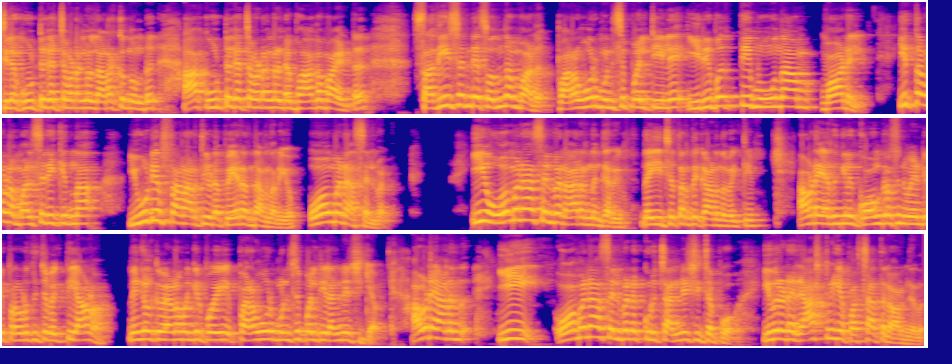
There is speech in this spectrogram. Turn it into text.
ചില കൂട്ടുകച്ചവടങ്ങൾ നടക്കുന്നുണ്ട്. ആ കൂട്ടുകച്ചവടങ്ങളുടെ ഭാഗമായിട്ട് സതീശന്റെ സ്വന്തം വാർഡ് പറവൂർ മുനിസിപ്പാലിറ്റിയിലെ ഇരുപത്തി മൂന്നാം വാർഡിൽ ഇത്തവണ മത്സരിക്കുന്ന യു ഡി എഫ് സ്ഥാനാർത്ഥിയുടെ പേരെന്താണെന്നറിയോ? ഓമന സെൽവൻ. ഈ ഓമന സെൽവൻ ആരെന്ന് അറിയും ഈ ചിത്രത്തിൽ കാണുന്ന വ്യക്തി. അവിടെ ഏതെങ്കിലും കോൺഗ്രസിന് വേണ്ടി പ്രവർത്തിച്ച വ്യക്തിയാണോ? നിങ്ങൾക്ക് വേണമെങ്കിൽ പോയി പറവൂർ മുനിസിപ്പാലിറ്റിയിൽ അന്വേഷിക്കാം. അവിടെയാണ് ഈ ഓമന സെൽവനെ കുറിച്ച് അന്വേഷിച്ചപ്പോൾ ഇവരുടെ രാഷ്ട്രീയ പശ്ചാത്തലം അറിഞ്ഞത്.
